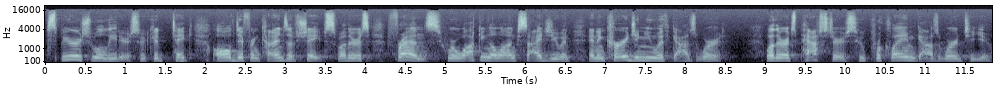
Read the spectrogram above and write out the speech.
spiritual leaders who could take all different kinds of shapes, whether it's friends who are walking alongside you and, and encouraging you with God's word, whether it's pastors who proclaim God's word to you,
